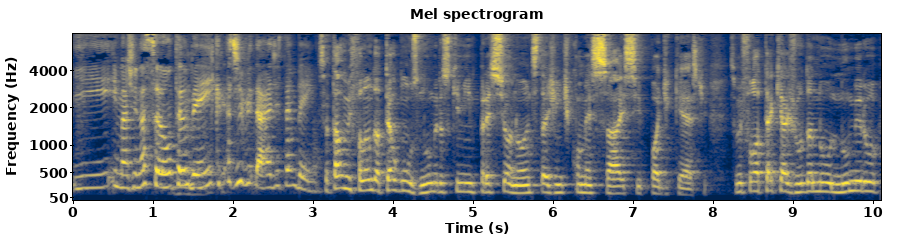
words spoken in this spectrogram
E imaginação também, e criatividade também. Você estava me falando até alguns números que me impressionou antes da gente começar esse podcast. Você me falou até que ajuda no número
